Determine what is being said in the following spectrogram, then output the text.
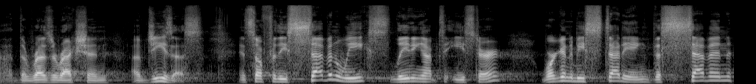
uh, the resurrection of Jesus. And so, for these seven weeks leading up to Easter, we're going to be studying the seven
